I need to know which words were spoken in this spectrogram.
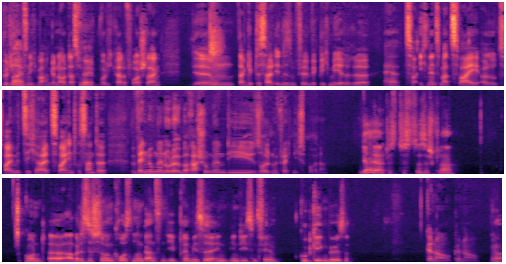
würde ich Nein. jetzt nicht machen. Genau das Nee. wollte ich gerade vorschlagen. Ähm, da gibt es halt in diesem Film wirklich mehrere, naja, zwei, ich nenne es mal zwei, also zwei mit Sicherheit, zwei interessante Wendungen oder Überraschungen, die sollten wir vielleicht nicht spoilern. Ja, ja, das, das, das ist klar. Und äh, aber das ist so im Großen und Ganzen die Prämisse in, in diesem Film. Gut gegen böse. Genau, genau. Ja.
